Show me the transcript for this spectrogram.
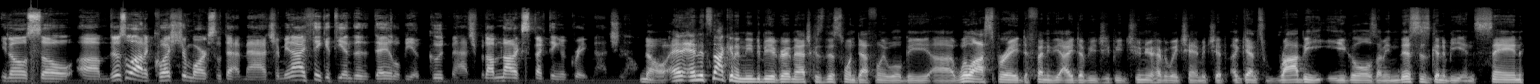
You know, so um, there's a lot of question marks with that match. I mean, I think at the end of the day, it'll be a good match, but I'm not expecting a great match. No. No, and, and it's not going to need to be a great match because this one definitely will be uh, Will Ospreay defending the IWGP Junior Heavyweight Championship against Robbie Eagles. I mean, this is going to be insane.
